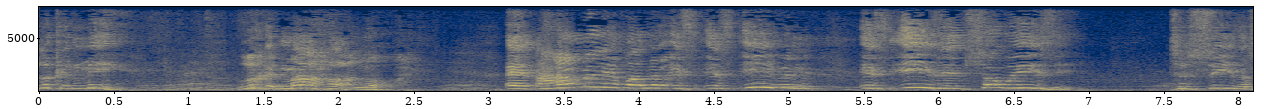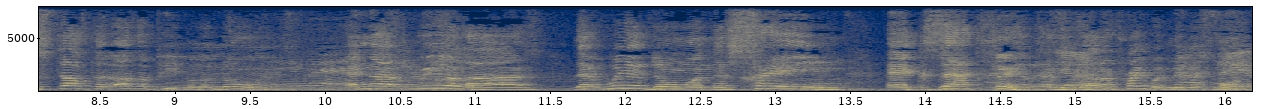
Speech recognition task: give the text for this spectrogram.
look at me. Look at my heart, Lord. And how many of us know it's, it's even, it's easy, it's so easy to see the stuff that other people are doing and not realize that we're doing the same exact thing. And you gotta pray with me this morning.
